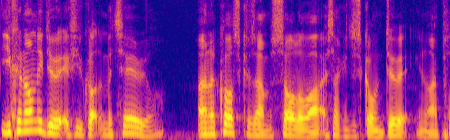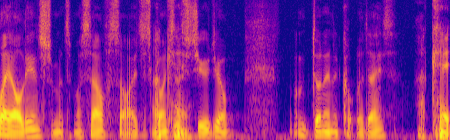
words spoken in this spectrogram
you can only do it if you've got the material. And of course, because I'm a solo artist, I can just go and do it. You know, I play all the instruments myself, so I just go into the studio. I'm done in a couple of days. Okay,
